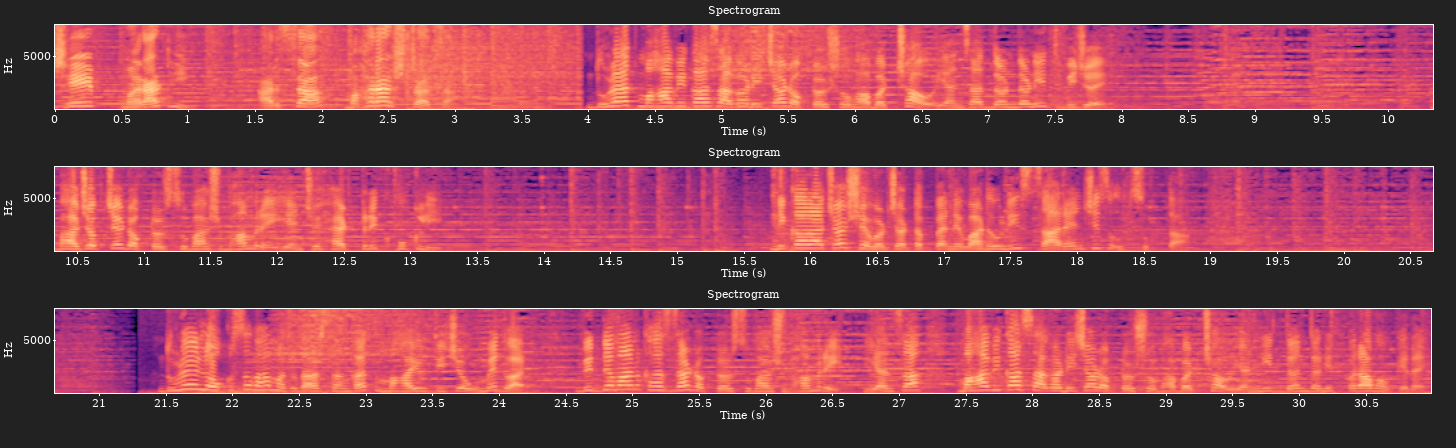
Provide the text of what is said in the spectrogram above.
झेप मराठी आरसा महाराष्ट्राचा. धुळ्यात महाविकास आघाडीच्या डॉक्टर शोभा बच्छाव यांचा दणदणीत विजय. भाजपचे डॉक्टर सुभाष भामरे यांची हॅट्रिक हुकली. निकालाच्या शेवटच्या टप्प्याने वाढवली साऱ्यांचीच उत्सुकता. धुळे लोकसभा मतदारसंघात महायुतीचे उमेदवार विद्यमान खासदार डॉक्टर सुभाष भामरे यांचा महाविकास आघाडीच्या डॉक्टर शोभा बच्छाव यांनी दणदणीत पराभव केलाय.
